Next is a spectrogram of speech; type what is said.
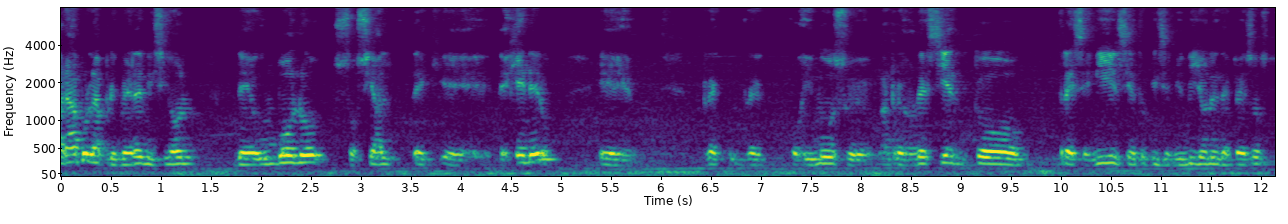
preparamos la primera emisión de un bono social de, de género. Eh, recogimos eh, alrededor de 113 mil, 115 mil millones de pesos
